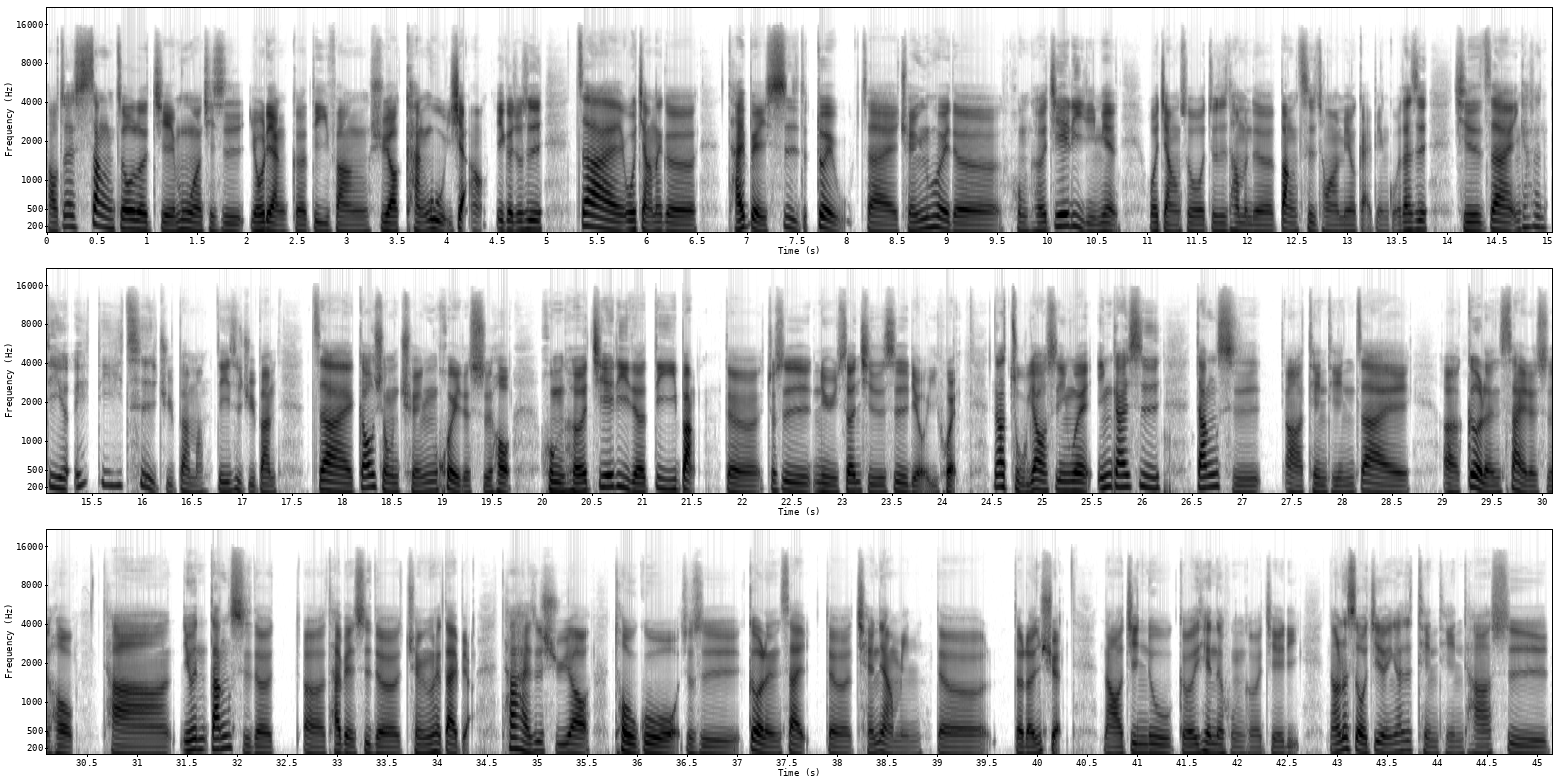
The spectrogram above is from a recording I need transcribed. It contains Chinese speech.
好，在上周的节目啊，其实有两个地方需要勘误一下啊。一个就是在我讲那个台北市的队伍在全运会的混合接力里面，我讲说就是他们的棒次从来没有改变过。但是其实，在应该算第二诶、第一次举办吗？第一次举办在高雄全运会的时候，混合接力的第一棒的就是女生其实是柳怡惠。那主要是因为应该是当时啊、婷婷在。呃，个人赛的时候，他因为当时的呃台北市的全运会代表，他还是需要透过就是个人赛的前两名的的人选，然后进入隔一天的混合接力。然后那时候我记得应该是婷婷，她是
